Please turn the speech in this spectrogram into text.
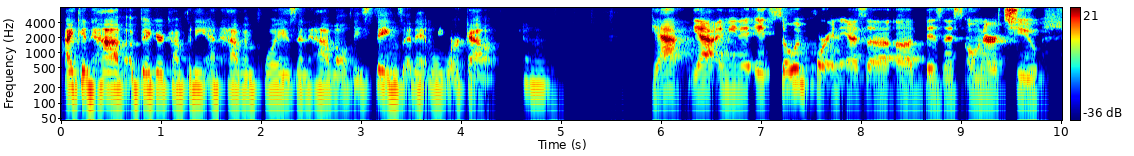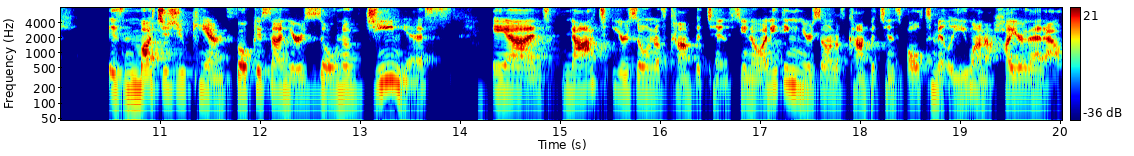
i can have a bigger company and have employees and have all these things and it will work out you know yeah yeah i mean it's so important as a, a business owner to as much as you can focus on your zone of genius and not your zone of competence. You know, anything in your zone of competence, ultimately you want to hire that out,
